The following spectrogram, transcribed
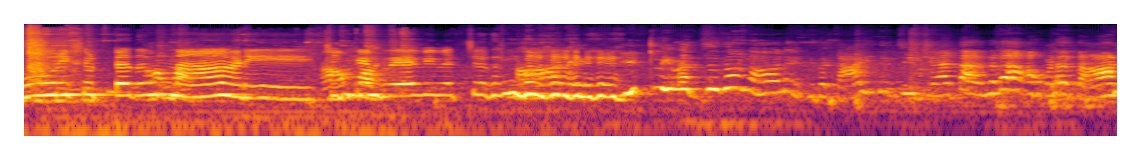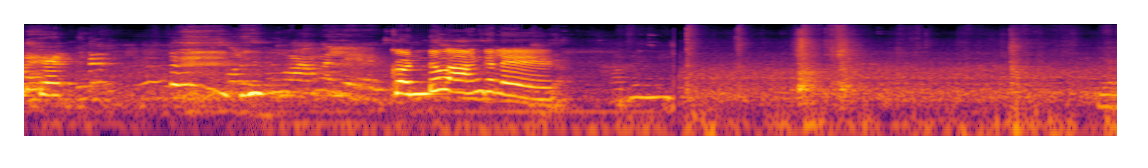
பூரி சுட்டதும் நானே சிக்கன் கிரேவி வச்சதும் நானே. இட்லி வச்சுதான் நானு. இத காய் தச்சு கேட்டாங்கன்னா அவள நானே. கொண்டு வாங்களே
